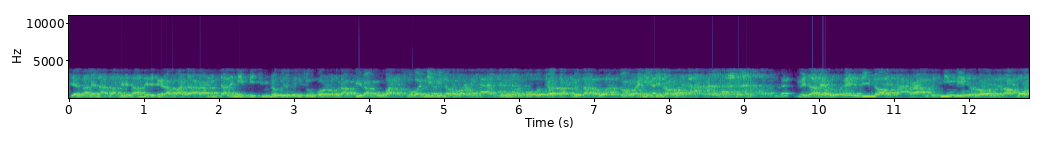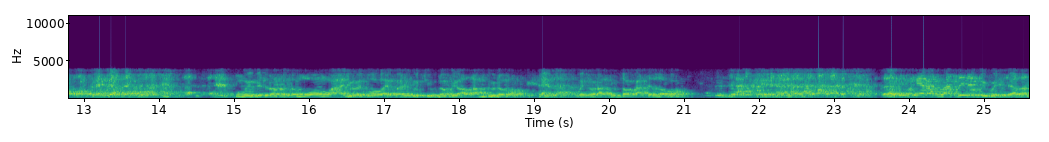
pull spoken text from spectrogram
Biasanya nak santri-santri sing pacaran, misalnya ngipi junub, ya sing syukur, rapi ra kuat, soalnya ngipi nopo. Oh, gak takut salah, soalnya ngipi nopo. Misalnya mungkin dino haram, ngipi terus, ya apa-apa. Mungkin terus ketemu wong wayu, pokoknya bariku junub, ya alhamdulillah. Wes ora dosa kasil nopo. Tapi pangeran aslinya juga jalan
